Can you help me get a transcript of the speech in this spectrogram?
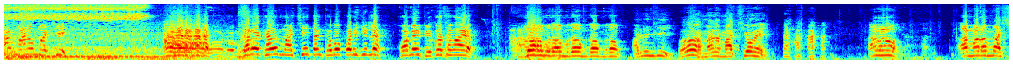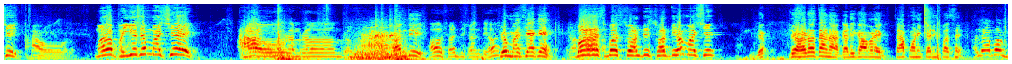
આ માનો માછે. ખરેખર માછી તને ખબર પડી ગઈ એટલે હોમે ભેગો થવા આવ્યો રામ રામ રામ રામ રામ. અરવિંદજી મારા માછીઓ હે. આવો. આ મારા માછી આવો મારા ભાઈઓ છે માછી આવો રામ રામ રામ. શાંતિ. આવો શાંતિ શાંતિ હો. શું માછીયા કે? બસ બસ શાંતિ શાંતિ હો માછે લે લે હડો તાણા ગાડી આપણે ચા પાણી કરી પાસે એટલે પણ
